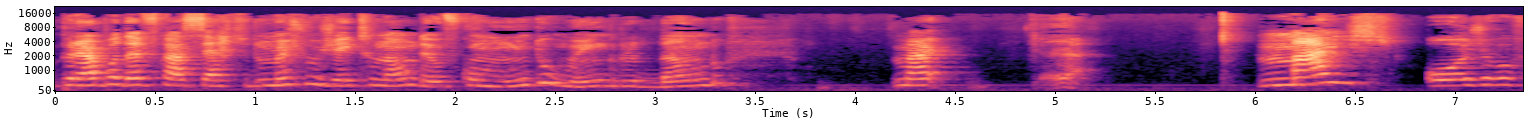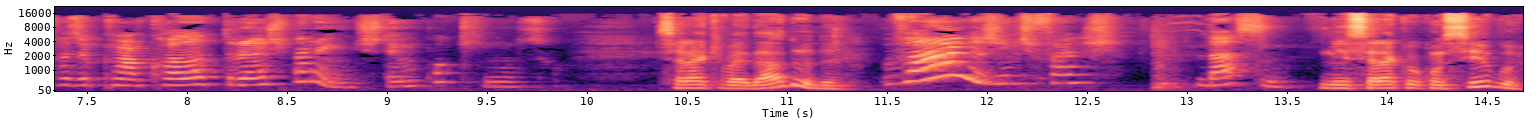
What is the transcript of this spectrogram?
pra poder ficar certo do mesmo jeito. Não deu, ficou muito ruim, grudando. Mas, é, mas hoje eu vou fazer com a cola transparente, tem um pouquinho só. Será que vai dar, Duda? Vai, a gente faz. Dá sim. E será que eu consigo?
